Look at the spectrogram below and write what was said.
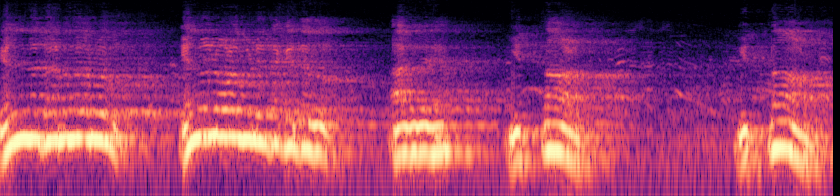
ಎಲ್ಲ ಧರ್ಮದವರು ಎಲ್ಲರನ್ನೂ ಒಳಗೊಂಡಿರ್ತಕ್ಕಂಥದ್ದು. ಆದರೆ ಇತ್ನಾಳ್ ಇತ್ನಾಳ್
